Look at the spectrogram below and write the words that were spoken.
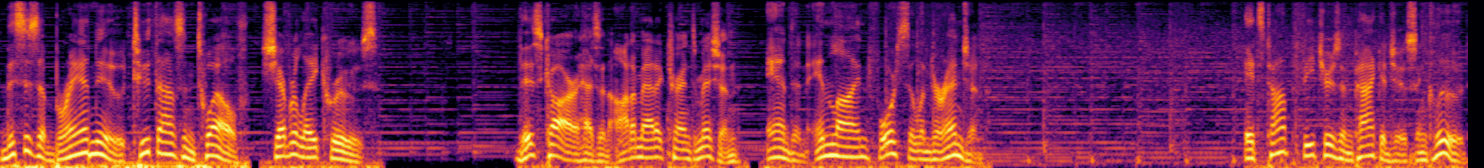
This is a brand new 2012 Chevrolet Cruze. This car has an automatic transmission and an inline four-cylinder engine. Its top features and packages include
